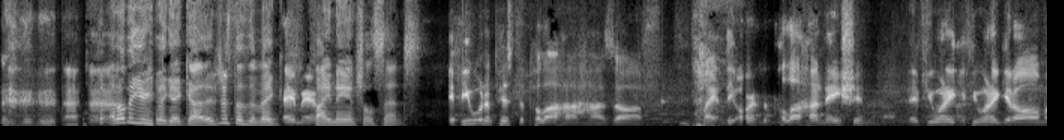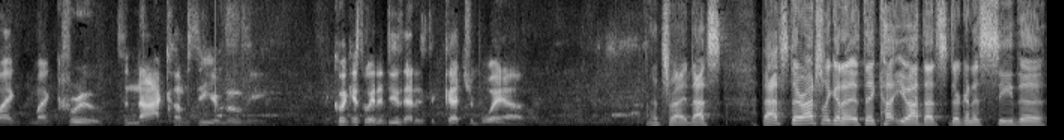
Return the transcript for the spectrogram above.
I don't think you're gonna get cut. It just doesn't make Hey, financial sense. if you want to piss the Palahahas off, my the art the Polaha Nation. If you want to, if you want to get all my my crew to not come see your movie, the quickest way to do that is to cut your boy out. That's right. That's that's they're actually gonna if they cut you out, that's they're gonna see the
